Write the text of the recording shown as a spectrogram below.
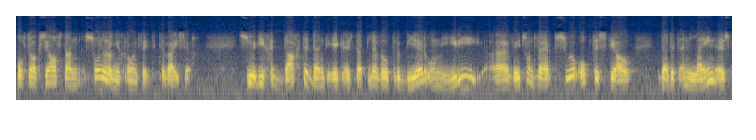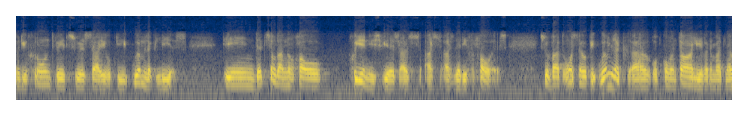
of dalk selfs dan sonder om die grondwet te wysig. So die gedagte dink ek is dat hulle wil probeer om hierdie uh, wetsontwerp so op te stel dat dit in lyn is met die grondwet soos hy op die oomblik lees. En dit sal dan nogal goeie nuus wees as as as dit die geval is. So wat ons nou op die oomblik uh, op kommentaar lewer en wat nou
